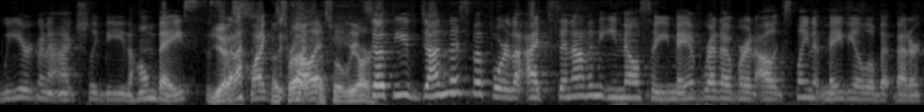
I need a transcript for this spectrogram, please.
we are going to actually be the home base that's Yes, what I like to call right. it. That's what we are. so if you've done this before that I've sent out an email so you may have read over it. I'll explain it maybe a little bit better.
